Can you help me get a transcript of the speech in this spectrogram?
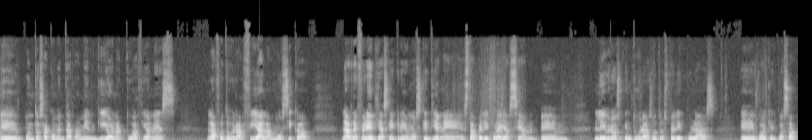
eh, puntos a comentar también guion, actuaciones, la fotografía, la música, las referencias que creemos que tiene esta película, ya sean em, libros, pinturas, otras películas, eh, cualquier cosa.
